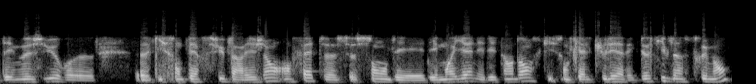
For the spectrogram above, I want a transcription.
des mesures qui sont perçues par les gens. En fait, ce sont des, des moyennes et des tendances qui sont calculées avec deux types d'instruments.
